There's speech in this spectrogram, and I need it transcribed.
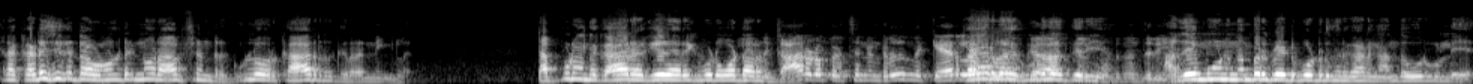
ஏன்னா கடைசி கட்ட அவனுள்ட்ட இன்னொரு ஆப்ஷன் இருக்குது உள்ளே ஒரு கார் இருக்குது ரன்னிங்கில் டப்புன்னு அந்த காரை கீழே இறக்கி போட்டு ஓட்ட ஆரம்பிச்சு காரோட பிரச்சனைன்றது இந்த கேரளா தான் தெரியும். அதே மூணு நம்பர் பிளேட் போட்டுருந்துருக்கானுங்க அந்த ஊருக்குள்ளேயே.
